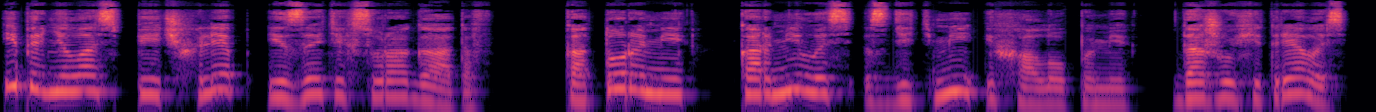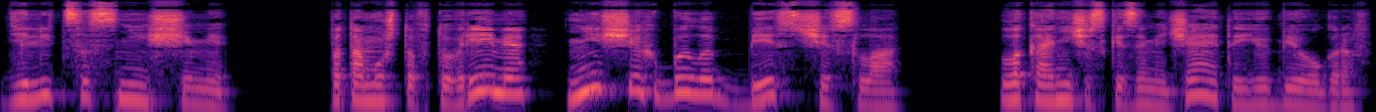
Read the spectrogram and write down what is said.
и принялась печь хлеб из этих суррогатов, которыми кормилась с детьми и холопами, даже ухитрялась делиться с нищими, потому что в то время нищих было без числа, лаконически замечает ее биограф.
